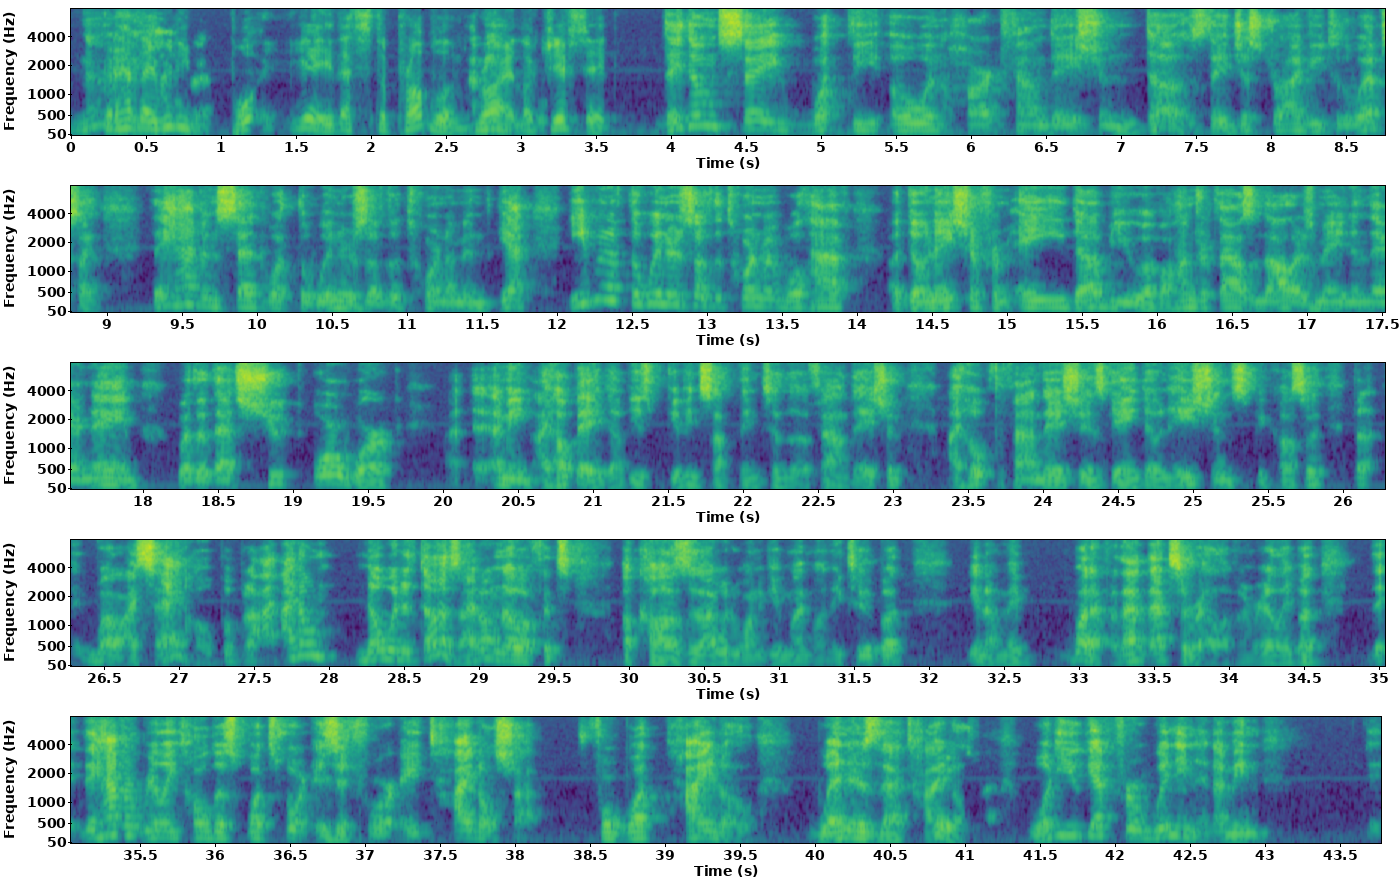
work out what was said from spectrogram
No, but have they, they really? Bo- yeah, that's the problem, I right? Mean, like Jeff said, they don't say what the Owen Hart Foundation does. They just drive you to the website. They haven't said what the winners of the tournament get. Even if the winners of the tournament will have a donation from AEW of $100,000 made in their name, whether that's shoot or work. I mean, I hope AEW is giving something to the foundation. I hope the foundation is getting donations because of it. But, well, I say I hope, but I, I don't know what it does. I don't know if it's a cause that I would want to give my money to, but, you know, maybe whatever that that's irrelevant really but they, they haven't really told us what's for is it for a title shot? For what title? When is that title what do you get for winning it? I mean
